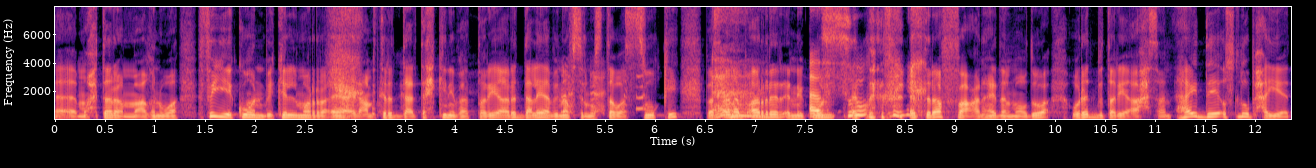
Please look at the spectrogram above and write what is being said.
محترم مع غنوة. في يكون بكل مرة قاعد عم ترد تحكيني بهالطريقة رد عليها بنفس المستوى السوقي بس أنا بقرر إني يكون أترفع عن هذا الموضوع ورد بطريقة أحسن. هيدي أسلوب حياة.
